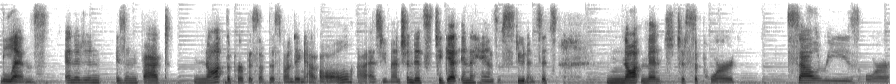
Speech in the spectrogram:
lens. And it in, is, in fact, not the purpose of this funding at all. Uh, as you mentioned, it's to get in the hands of students. It's not meant to support salaries or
